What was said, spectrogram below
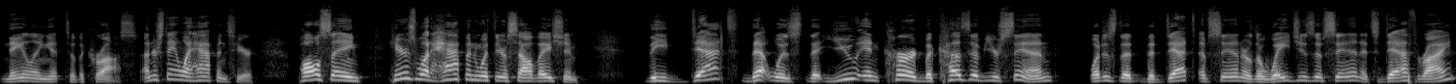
nailing it to the cross. Understand what happens here. Paul's saying, here's what happened with your salvation. The debt that was that you incurred because of your sin, what is the, the debt of sin or the wages of sin? It's death, right?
